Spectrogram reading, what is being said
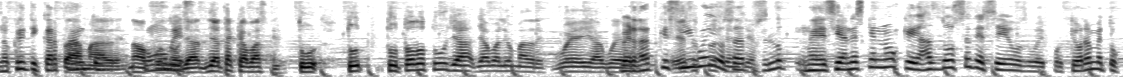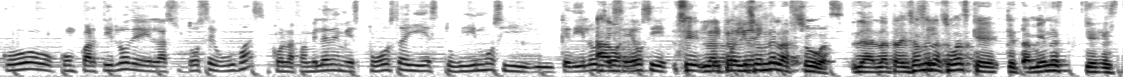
no criticar Ta tanto. madre. No, ¿Cómo pues no, ya, ya te acabaste. Tú, tú, tú, todo tú ya, ya valió madre. Güey, a güey. ¿Verdad que sí, güey? O sea, pues es lo que me decían, es que no, que haz 12 deseos, güey, porque ahora me tocó compartir lo de las 12 uvas con la familia de mi esposa y estuvimos y, y que di los Ah, deseos y... Sí, la y pues tradición de las uvas. La, la tradición de las uvas que, que también es, que es-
